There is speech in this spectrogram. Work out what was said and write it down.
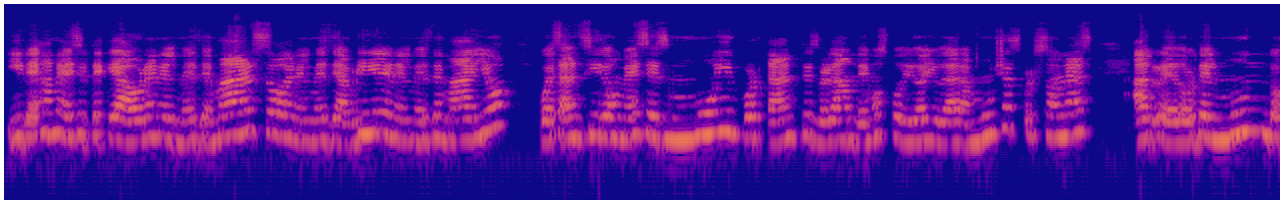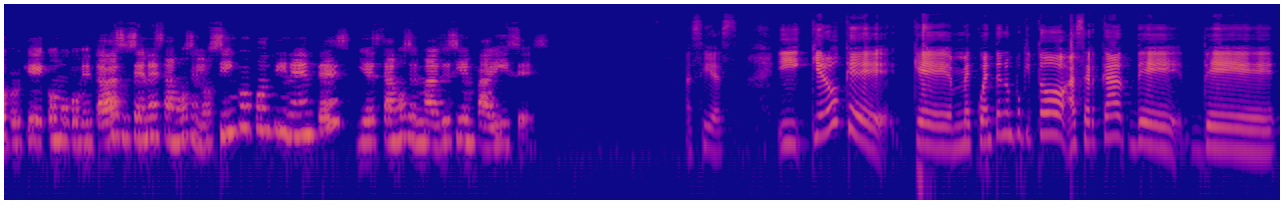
Y déjame decirte que ahora en el mes de marzo, en el mes de abril, en el mes de mayo, pues han sido meses muy importantes, ¿verdad? Donde hemos podido ayudar a muchas personas alrededor del mundo, porque como comentaba Susana, estamos en los cinco continentes y estamos en más de 100 países. Así es. Y quiero que, que me cuenten un poquito acerca de, de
